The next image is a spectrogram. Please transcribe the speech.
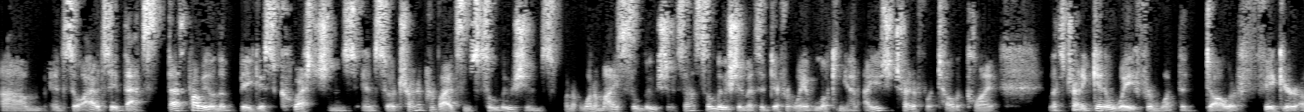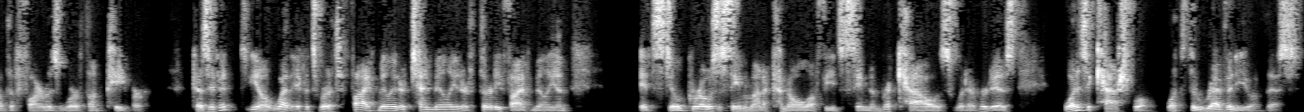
Um, and so I would say that's, that's probably one of the biggest questions. And so trying to provide some solutions, one, one of my solutions, it's not a solution, but it's a different way of looking at it. I usually try to foretell the client, let's try to get away from what the dollar figure of the farm is worth on paper. Because if it, you know, whether if it's worth 5 million or 10 million or 35 million, it still grows the same amount of canola, feeds the same number of cows, whatever it is. What is it cash flow? What's the revenue of this?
